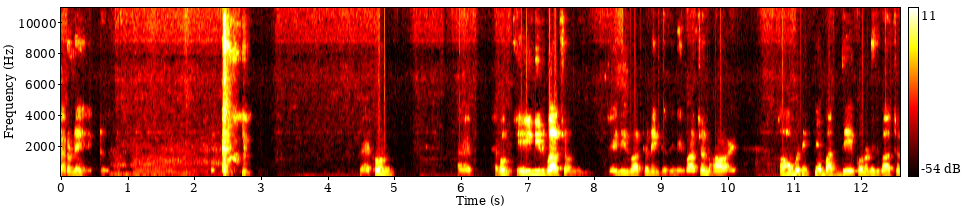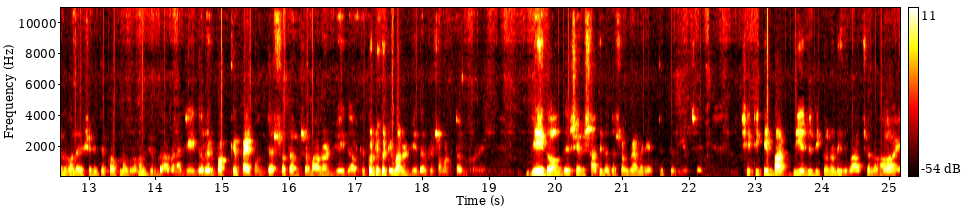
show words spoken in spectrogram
কারণে একটু এখন এবং এই নির্বাচন যে নির্বাচনে যদি নির্বাচন হয় আওয়ামী লীগকে বাদ দিয়ে কোনো নির্বাচন হলে সেটিতে কখনো গ্রহণযোগ্য হবে না। যেই দলের পক্ষে প্রায় পঞ্চাশ শতাংশ মানুষ, যেই দলকে, কোটি কোটি মানুষ যেই দলকে সমর্থন করে, যেই দল দেশের স্বাধীনতা সংগ্রামে নেতৃত্ব দিয়েছে, সেটিকে বাদ দিয়ে যদি কোনো নির্বাচন হয়,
